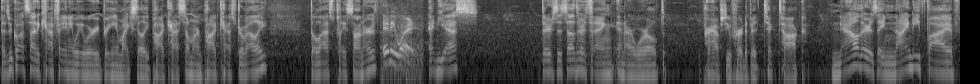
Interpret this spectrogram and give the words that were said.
As we go outside a cafe anyway, where we bring you Mike's Daily Podcast, somewhere in Podcastro Valley, the last place on earth. Anyway. And yes, there's this other thing in our world. Perhaps you've heard of it TikTok. Now there's a 95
